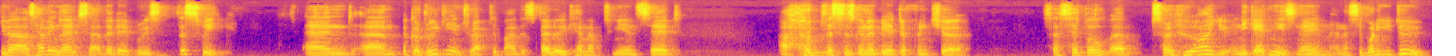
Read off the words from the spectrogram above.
You know, I was having lunch the other day, Bruce, this week, and um, I got rudely interrupted by this fellow who came up to me and said, I hope this is going to be a different year. So I said, Well, uh, sorry, who are you? And he gave me his name, and I said, What do you do?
